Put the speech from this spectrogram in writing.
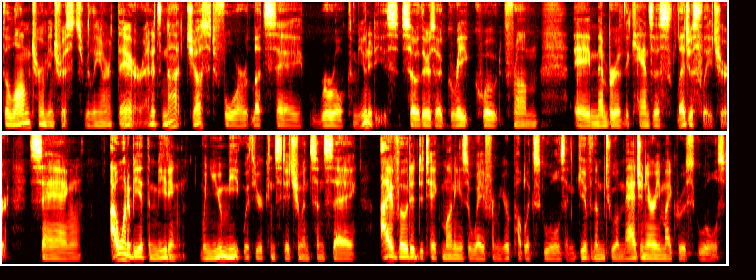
the long term interests really aren't there. And it's not just for, let's say, rural communities. So there's a great quote from a member of the Kansas legislature saying, I want to be at the meeting when you meet with your constituents and say, I voted to take monies away from your public schools and give them to imaginary micro schools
